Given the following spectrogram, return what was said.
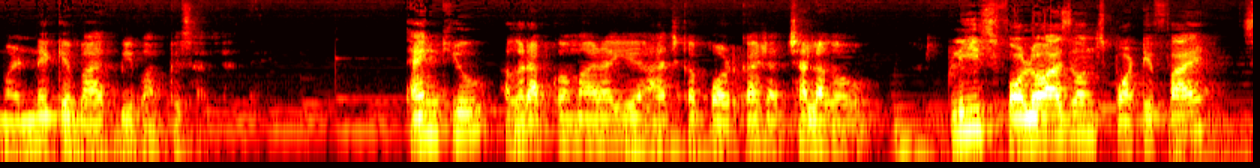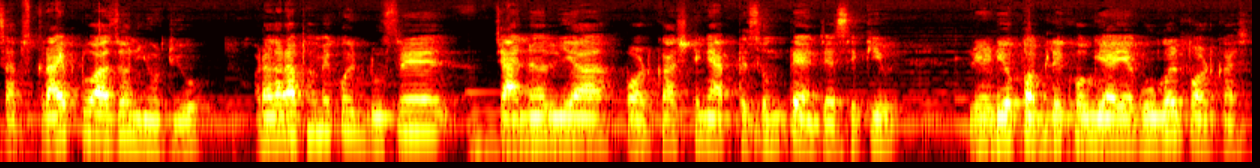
मरने के बाद भी वापस आ जाते हैं। थैंक यू अगर आपको हमारा ये आज का पॉडकास्ट अच्छा लगा हो please follow us on Spotify subscribe to us on YouTube और अगर आप हमें कोई दूसरे चैनल या पॉडकास्टिंग ऐप पे सुनते हैं, जैसे कि रेडियो पब्लिक हो गया या गूगल पॉडकास्ट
